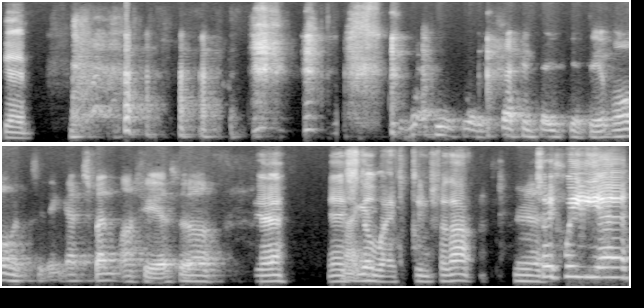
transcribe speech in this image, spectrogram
game. second stage kitty at the moment it didn't get spent last year. So yeah, yeah, still waiting for that. Yeah. So if we uh,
